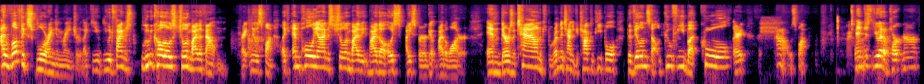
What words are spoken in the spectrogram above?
I loved exploring in Ranger. Like you, you would find just Ludicolo's chilling by the fountain, right? And it was fun. Like Empoleon just chilling by the by the ice, iceberg by the water. And there was a town, and people were in the town. You could talk to people. The villains felt goofy but cool. Right? I don't know. It was fun. And just you had a partner,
